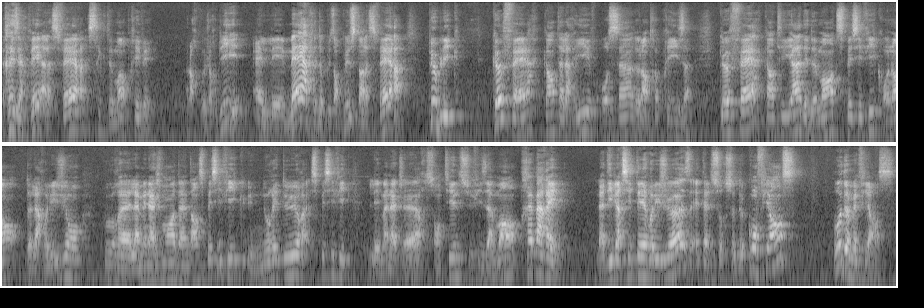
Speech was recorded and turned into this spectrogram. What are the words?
réservé à la sphère strictement privée, alors qu'aujourd'hui, elle émerge de plus en plus dans la sphère publique. Que faire quand elle arrive au sein de l'entreprise? Que faire quand il y a des demandes spécifiques au nom de la religion pour euh, l'aménagement d'un temps spécifique, une nourriture spécifique? Les managers sont-ils suffisamment préparés? La diversité religieuse est-elle source de confiance ou de méfiance?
